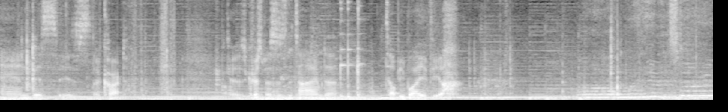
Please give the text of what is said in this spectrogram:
And this is a card. Because Christmas is the time to tell people how you feel. Oh,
